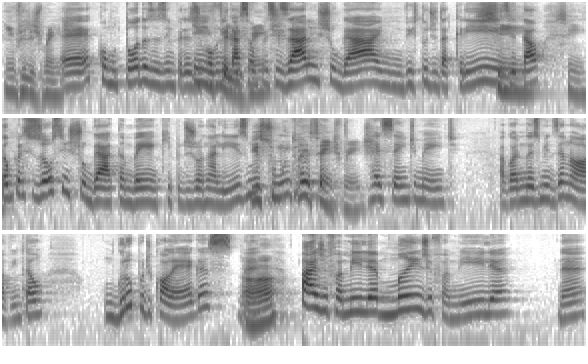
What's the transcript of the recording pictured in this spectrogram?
Infelizmente. É, como todas as empresas de comunicação precisaram enxugar em virtude da crise Sim, e tal. sim. Então precisou se enxugar também a equipe de jornalismo Isso muito recentemente. recentemente, agora em 2019. Então, um grupo de colegas, né? Pais de família, mães de família, né?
